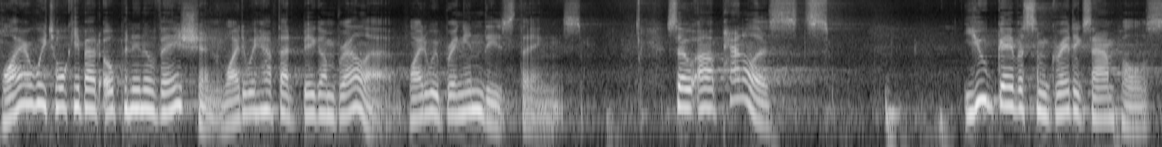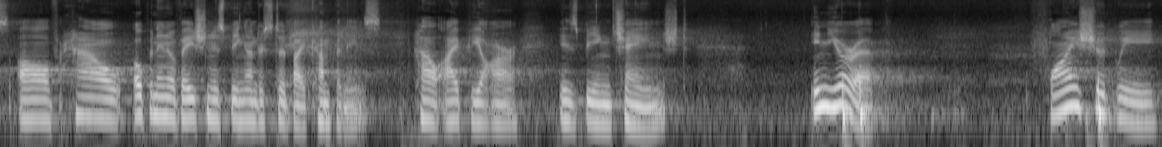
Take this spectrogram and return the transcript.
Why are we talking about open innovation? Why do we have that big umbrella? Why do we bring in these things? So, uh, panelists, you gave us some great examples of how open innovation is being understood by companies, how IPR is being changed. In Europe, why should we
